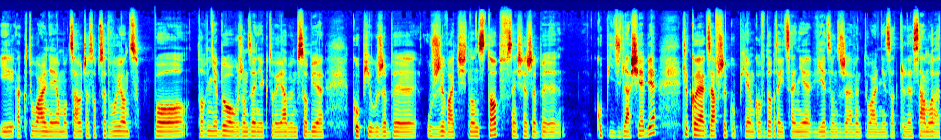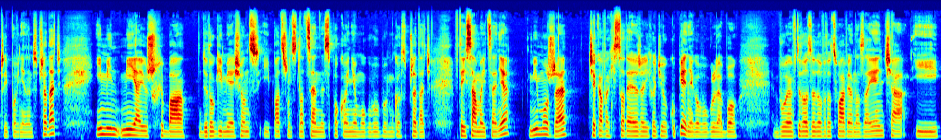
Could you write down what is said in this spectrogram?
i aktualnie ją cały czas obserwując bo to nie było urządzenie, które ja bym sobie kupił, żeby używać non-stop, w sensie, żeby kupić dla siebie, tylko jak zawsze kupiłem go w dobrej cenie, wiedząc, że ewentualnie za tyle samo raczej powinienem sprzedać. I mija już chyba drugi miesiąc i patrząc na ceny, spokojnie mógłbym go sprzedać w tej samej cenie, mimo że ciekawa historia, jeżeli chodzi o kupienie go w ogóle, bo byłem w drodze do Wrocławia na zajęcia i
